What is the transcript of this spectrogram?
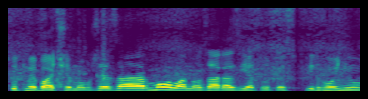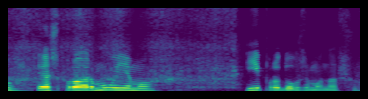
Тут ми бачимо вже заармовано. Зараз я тут ось підгоню, теж проармуємо і продовжимо нашу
